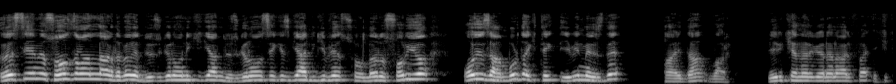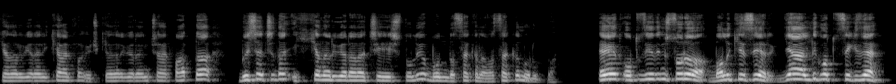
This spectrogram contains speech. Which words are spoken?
ÖSYM son zamanlarda böyle düzgün 12 gen, düzgün 18 gen gibi soruları soruyor. O yüzden buradaki tekniği bilmenizde fayda var. Bir kenarı gören alfa, iki kenarı gören 2 alfa, üç kenarı gören 3 alfa. Hatta dış açıda iki kenarı gören açıya eşit oluyor. Bunu da sakın ama sakın unutma. Evet 37. soru Balıkesir. Geldik 38'e.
